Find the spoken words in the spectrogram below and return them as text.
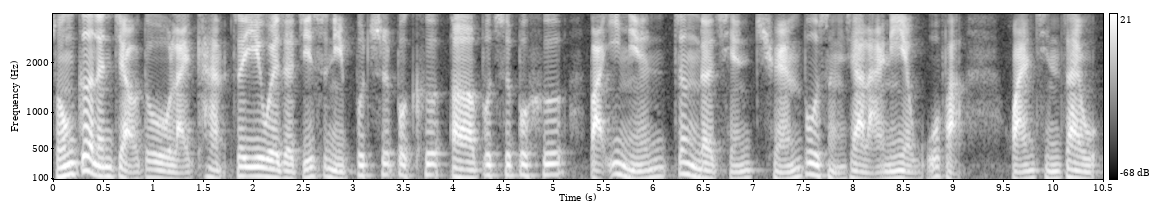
从个人角度来看，这意味着即使你不吃不喝，呃，不吃不喝，把一年挣的钱全部省下来，你也无法还清债务。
